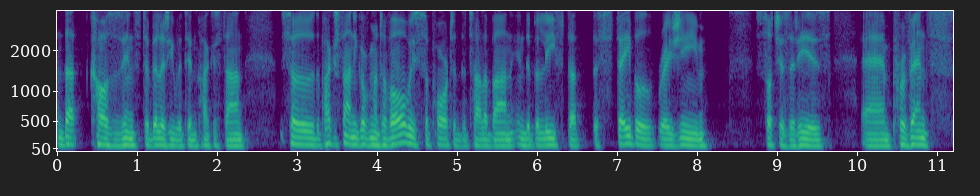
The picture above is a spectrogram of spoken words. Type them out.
and that causes instability within Pakistan. So the Pakistani government have always supported the Taliban in the belief that the stable regime, such as it is, um, prevents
